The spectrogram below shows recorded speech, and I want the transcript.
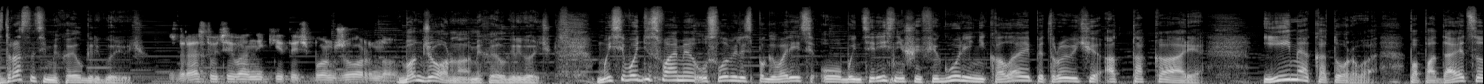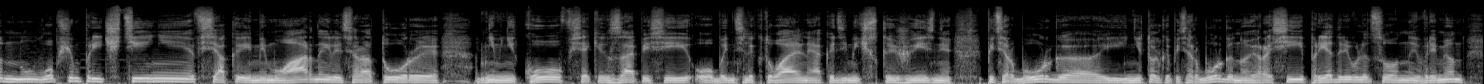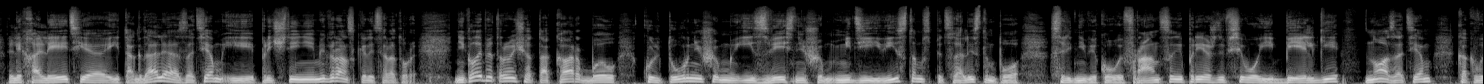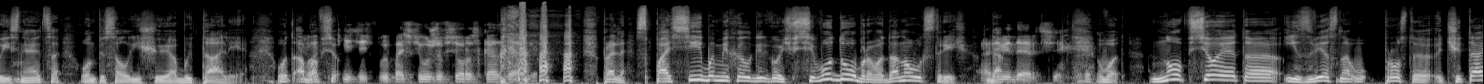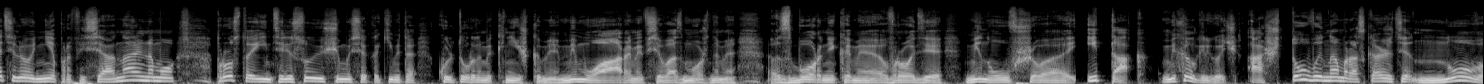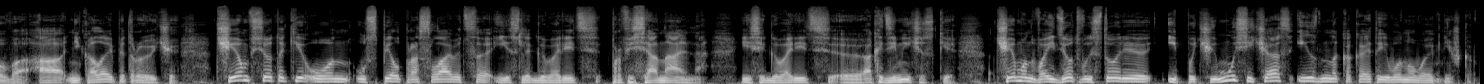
Здравствуйте, Михаил Григорьевич. Здравствуйте, Иван Никитович, бонжорно. Бонжорно, Михаил Григорьевич. Мы сегодня с вами условились поговорить об интереснейшей фигуре Николая Петровича Аттакаре – имя которого попадается, ну, в общем, при чтении всякой мемуарной литературы, дневников, всяких записей об интеллектуальной, академической жизни Петербурга, и не только Петербурга, но и России предреволюционной, времен лихолетия и так далее, а затем и при чтении эмигрантской литературы. Николай Петрович Атакар был культурнейшим и известнейшим медиевистом, специалистом по средневековой Франции прежде всего и Бельгии, ну а затем, как выясняется, он писал еще и об Италии. Вот обо всем... Вы почти уже все рассказали. Правильно. Спасибо, Михаил Григорьевич. Всего доброго. До новых встреч. Аривидерчи. Вот. Но все это известно просто читателю, непрофессиональному, просто интересующемуся какими-то культурными книжками, мемуарами всевозможными, сборниками вроде «Минувшего». Итак, Михаил Григорьевич, а что вы нам расскажете нового о Николае Петровиче? Чем все-таки он успел прославиться, если говорить профессионально, если говорить э, академически? Чем он войдет в историю и почему сейчас издана какая-то его новая книжка?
